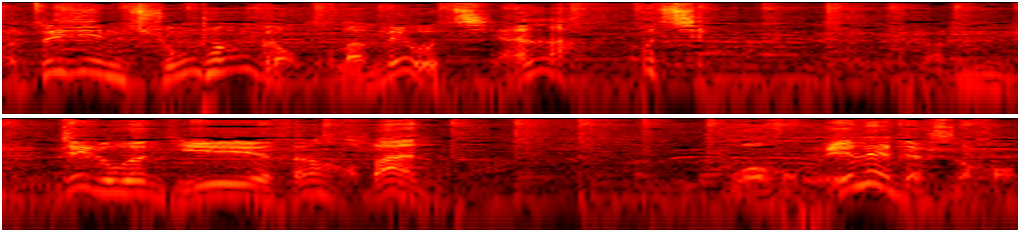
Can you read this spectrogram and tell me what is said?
我最近穷成狗了，没有钱了，不请了。我说，嗯，这个问题很好办的啊，我回来的时候，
